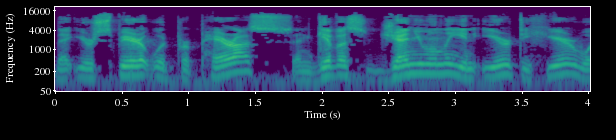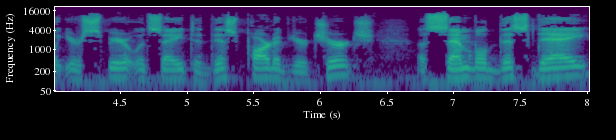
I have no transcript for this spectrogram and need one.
that your Spirit would prepare us and give us genuinely an ear to hear what your Spirit would say to this part of your church assembled this day.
